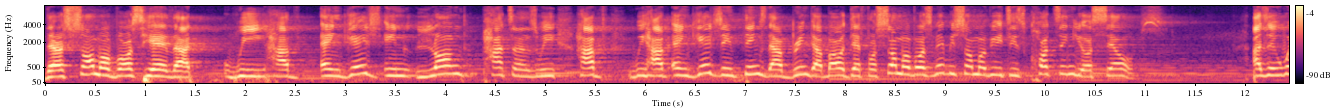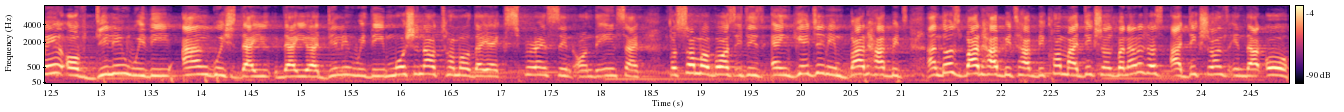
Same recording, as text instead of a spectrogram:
There are some of us here that we have engaged in long patterns. We have, we have engaged in things that bring about death. For some of us, maybe some of you, it is cutting yourselves as a way of dealing with the anguish that you, that you are dealing with, the emotional turmoil that you're experiencing on the inside. For some of us, it is engaging in bad habits, and those bad habits have become addictions, but not just addictions in that, oh,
